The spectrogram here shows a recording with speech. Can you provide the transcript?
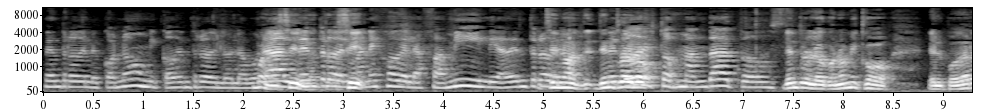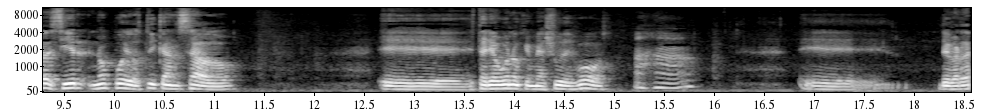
Dentro de lo económico, dentro de lo laboral, dentro del manejo de la familia, dentro, de, todos estos mandatos. Dentro de lo económico, el poder decir, no puedo, estoy cansado, eh, estaría bueno que me ayudes vos. Ajá. Eh, de verdad.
